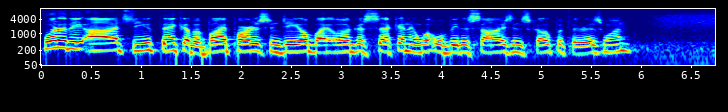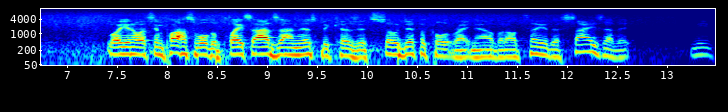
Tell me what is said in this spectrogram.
What are the odds, do you think, of a bipartisan deal by August 2nd, and what will be the size and scope if there is one? Well, you know, it's impossible to place odds on this because it's so difficult right now, but I'll tell you the size of it needs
